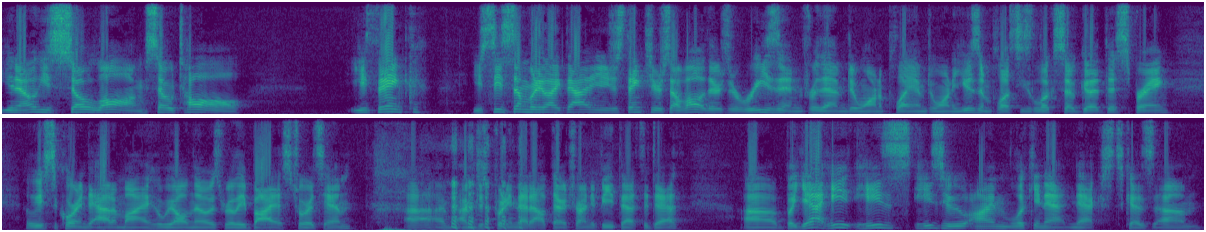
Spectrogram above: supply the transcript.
You know, he's so long, so tall. You think you see somebody like that, and you just think to yourself, "Oh, there's a reason for them to want to play him, to want to use him." Plus, he's looked so good this spring, at least according to Adam Maya, who we all know is really biased towards him. Uh, I'm, I'm just putting that out there, trying to beat that to death. Uh, but yeah, he he's he's who I'm looking at next because um,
